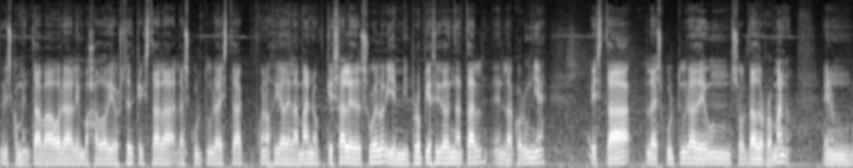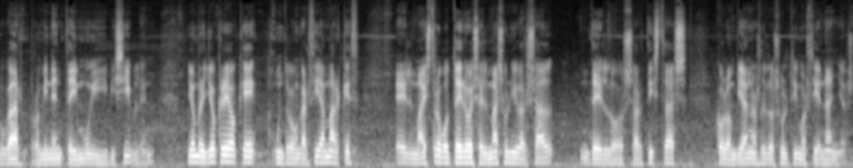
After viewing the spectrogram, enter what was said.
les comentaba ahora al embajador y a usted que está la, escultura esta conocida de la mano que sale del suelo y en mi propia ciudad natal, en La Coruña, está la escultura de un soldado romano en un lugar prominente y muy visible. Y hombre, yo creo que junto con García Márquez, el maestro Botero es el más universal de los artistas colombianos de los últimos 100 años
